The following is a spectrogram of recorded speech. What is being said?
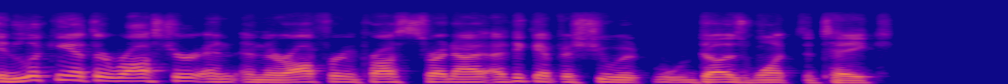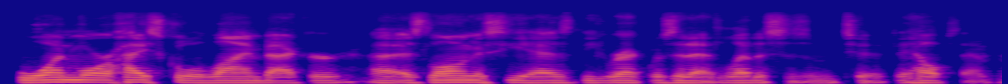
in looking at their roster and, and their offering process right now, I think FSU does want to take one more high school linebacker uh, as long as he has the requisite athleticism to to help them,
